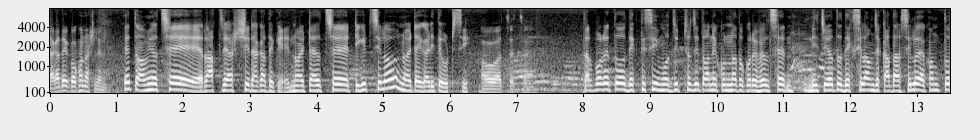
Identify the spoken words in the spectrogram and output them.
ঢাকা থেকে কখন আসলেন? এই তো আমি হচ্ছে রাত্রে আসছি ঢাকা থেকে। নয়টায় হচ্ছে টিকিট ছিল নয়টায় গাড়িতে উঠছি। ও আচ্ছা আচ্ছা। তারপরে তো দেখতেছি মসজিদ টসজিদ অনেক উন্নত করে ফেলছেন। নিচেও তো দেখছিলাম যে কাদার ছিল এখন তো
